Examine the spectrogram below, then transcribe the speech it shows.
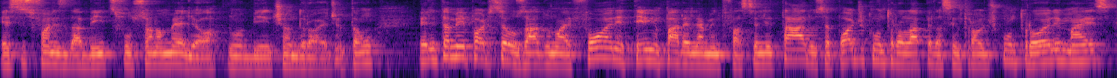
esses fones da Beats funcionam melhor no ambiente Android. Então, ele também pode ser usado no iPhone, tem um emparelhamento facilitado, você pode controlar pela central de controle, mas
